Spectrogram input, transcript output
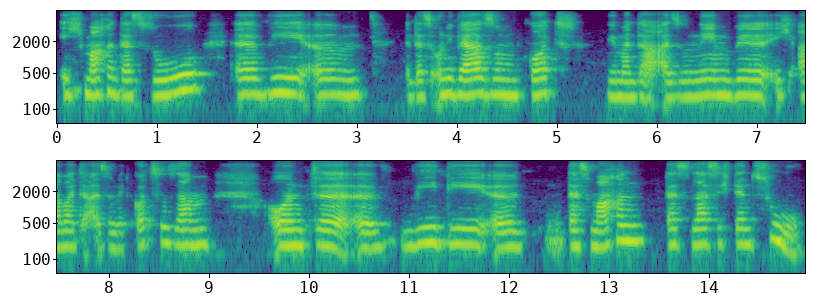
ich mache das so, äh, wie ähm, das Universum Gott, wie man da also nehmen will. Ich arbeite also mit Gott zusammen und wie die das machen, das lasse ich denn zu.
